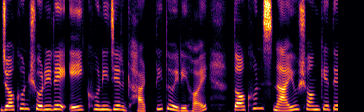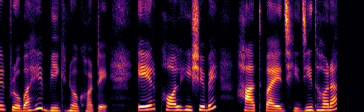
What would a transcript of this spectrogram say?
যখন শরীরে এই খনিজের ঘাটতি তৈরি হয়, তখন স্নায়ু সংকেতের প্রবাহে বিঘ্ন ঘটে। এর ফল হিসেবে হাত পায়ে ঝিঝি ধরা,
